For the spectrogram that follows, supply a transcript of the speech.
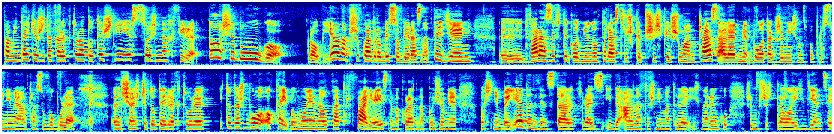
pamiętajcie, że taka lektura to też nie jest coś na chwilę. To się długo robi. Ja na przykład robię sobie raz na tydzień, dwa razy w tygodniu. No teraz troszkę przyspieszyłam czas, ale było tak, że miesiąc po prostu nie miałam czasu w ogóle yy, siąść do tej lektury i to też było ok, bo moja nauka trwa. Ja jestem akurat na poziomie właśnie B1, więc ta lektura jest idealna, też nie ma tyle ich na rynku, żebym przeczytała ich więcej.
